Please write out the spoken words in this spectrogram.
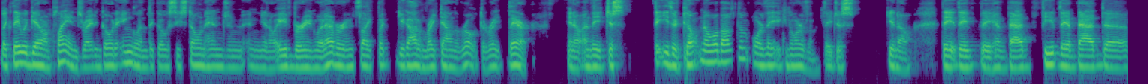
Like they would get on planes, right, and go to England to go see Stonehenge and and you know Avebury and whatever, and it's like, but you got them right down the road. They're right there, you know, and they just they either don't know about them or they ignore them. They just you know they they they have bad they have bad uh,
